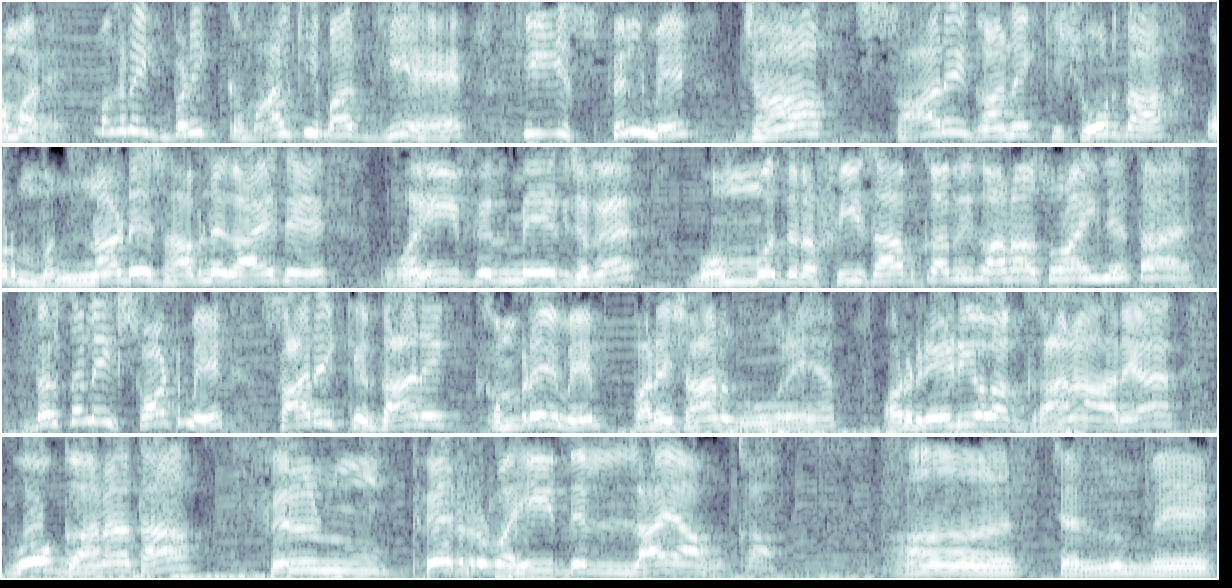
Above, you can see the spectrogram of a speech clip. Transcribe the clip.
अमर है। मगर एक बड़ी कमाल की बात यह है कि इस फ़िल्म में जहाँ सारे गाने किशोरदा और मन्ना डे साहब ने गाए थे, वहीं फ़िल्म में एक जगह मोहम्मद रफी साहब का भी गाना सुनाई देता है। दरअसल एक शॉट में सारे किरदार एक कमरे में परेशान घूम रहे हैं और रेडियो का गाना आ रहा है, वो गाना था, फ़िल्म फिर वही दिल लाया हूँ का। हाँ चल में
